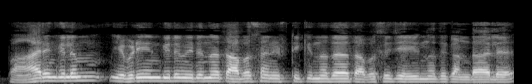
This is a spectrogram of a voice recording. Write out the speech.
അപ്പൊ ആരെങ്കിലും എവിടെയെങ്കിലും ഇരുന്ന് തപസ് അനുഷ്ഠിക്കുന്നത് തപസ് ചെയ്യുന്നത് കണ്ടാൽ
